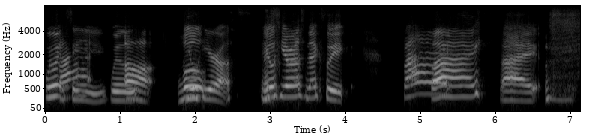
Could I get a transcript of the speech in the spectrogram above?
We won't Bye. see you. We'll Oh, we'll, you'll hear us. you'll hear us next week. Bye. Bye. Bye.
